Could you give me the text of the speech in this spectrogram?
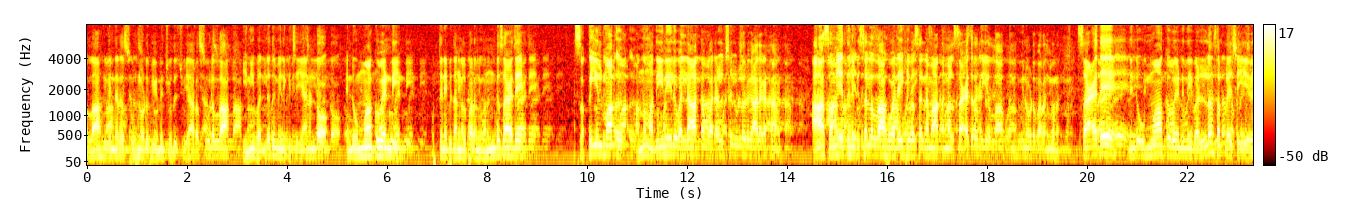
അള്ളാഹുവിന്റെ റസൂലിനോട് വീണ്ടും ചോദിച്ചു യാ റസൂലല്ലാ ഇനി വല്ലതും എനിക്ക് ചെയ്യാനുണ്ടോ? എന്റെ ഉമ്മാക്ക് വേണ്ടി? മുത്തുനബി തങ്ങൾ പറഞ്ഞു ഉണ്ട് സായതേ അന്ന് മദീനയിൽ വല്ലാത്ത വരൾച്ചയുള്ള ഒരു കാലഘട്ടമാണ്. ആ സമയത്ത് നബി സല്ലല്ലാഹു അലൈഹി വസല്ലമ തങ്ങൾ സഅദ് റളിയല്ലാഹു അൻഹുവിനോട് പറഞ്ഞു സഅദേ നിന്റെ ഉമ്മാക്ക് വേണ്ടി നീ വെള്ളം സപ്ലൈ ചെയ്യ്.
